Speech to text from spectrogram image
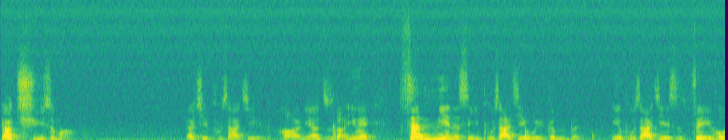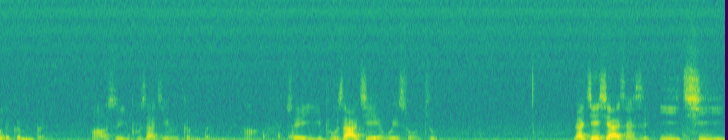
要取什么？要取菩萨戒的。好，你要知道，因为正面的是以菩萨戒为根本，因为菩萨戒是最后的根本，啊，是以菩萨戒为根本。啊所以以菩萨戒为所住，那接下来才是以起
